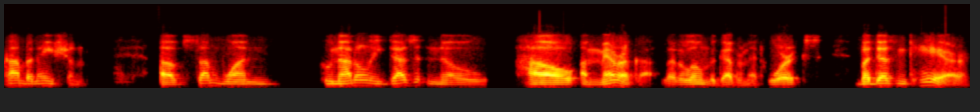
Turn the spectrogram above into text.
combination of someone who not only doesn't know how America, let alone the government, works, but doesn't care.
